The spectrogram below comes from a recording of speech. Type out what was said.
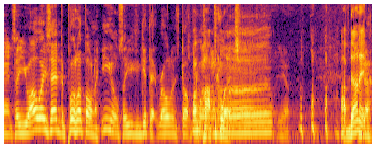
and so you always had to pull up on a heel so you could get that rolling start. Pop the clutch. Yeah, I've done it.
